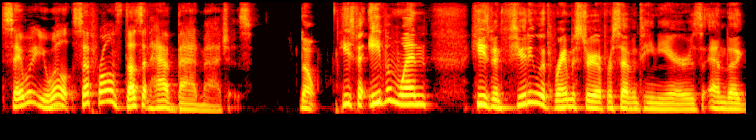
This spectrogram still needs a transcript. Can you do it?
say what you will, Seth Rollins doesn't have bad matches. No. He's been even when he's been feuding with Rey Mysterio for 17 years, and the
